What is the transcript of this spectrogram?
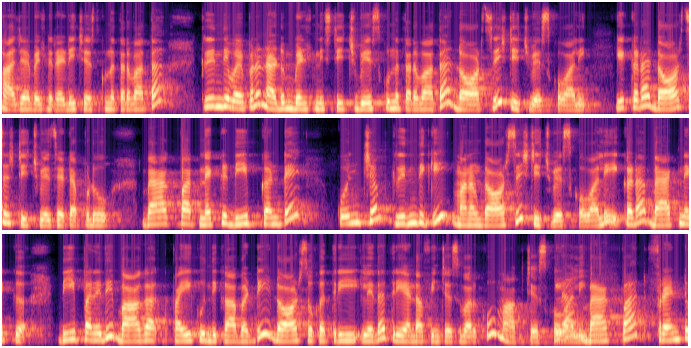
కాజా బెల్ట్ రెడీ చేసుకున్న తర్వాత క్రింది వైపున నడుం బెల్ట్ని స్టిచ్ వేసుకున్న తర్వాత డాట్స్ని స్టిచ్ వేసుకోవాలి. ఇక్కడ డాట్స్ స్టిచ్ వేసేటప్పుడు బ్యాక్ పార్ట్ నెక్ డీప్ కంటే కొంచెం క్రిందికి మనం డాట్స్ని స్టిచ్ వేసుకోవాలి. ఇక్కడ బ్యాక్ నెక్ డీప్ అనేది బాగా పైకి ఉంది కాబట్టి డాట్స్ ఒక త్రీ లేదా త్రీ అండ్ హాఫ్ ఇంచెస్ వరకు మార్క్ చేసుకోవాలి. Back part front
